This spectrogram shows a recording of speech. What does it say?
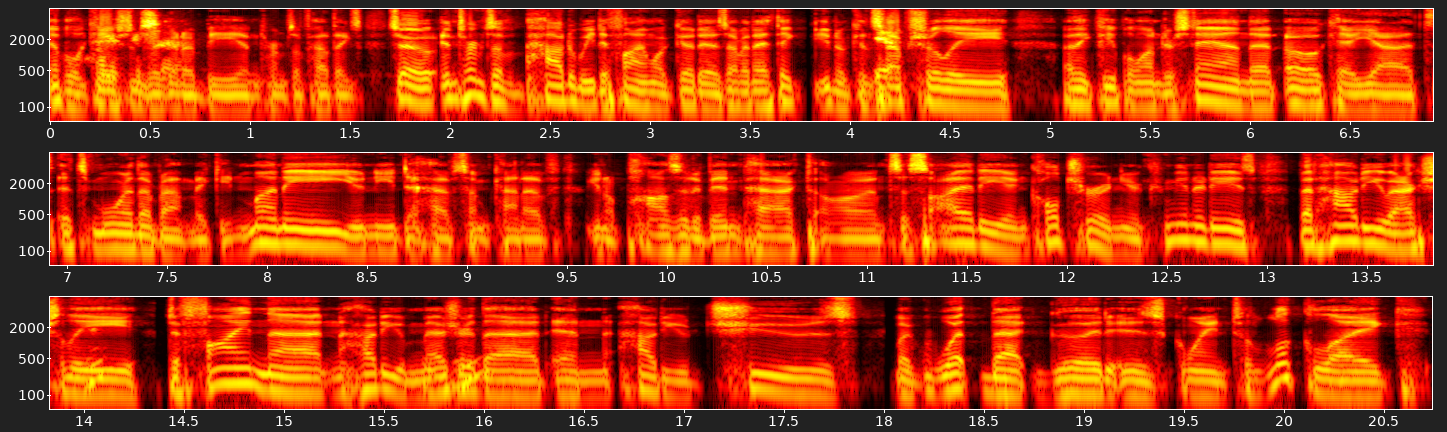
implications 100%. are going to be in terms of how things. So, in terms of how do we define what good is? I mean, I think you know, conceptually, yeah. I think people understand that. Oh, okay, yeah, it's it's more than about making money. You need to have some kind of you know positive impact on society and culture in your communities. But how do you actually mm-hmm. define that, and how do you measure mm-hmm. that, and how do you choose like what that good is going to look like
